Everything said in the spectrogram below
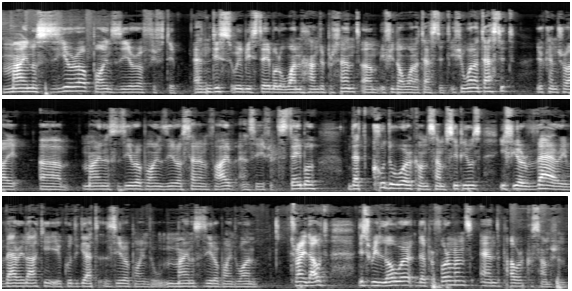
minus 0.050 and this will be stable 100% um, if you don't want to test it. If you want to test it you can try uh, minus 0.075 and see if it's stable. That could work on some CPUs if you're very very lucky you could get 0. minus 0.1 try it out. This will lower the performance and the power consumption.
